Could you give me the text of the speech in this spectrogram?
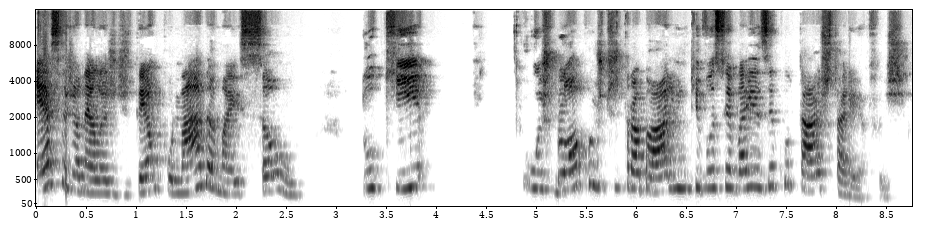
Essas janelas de tempo nada mais são do que os blocos de trabalho em que você vai executar as tarefas.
